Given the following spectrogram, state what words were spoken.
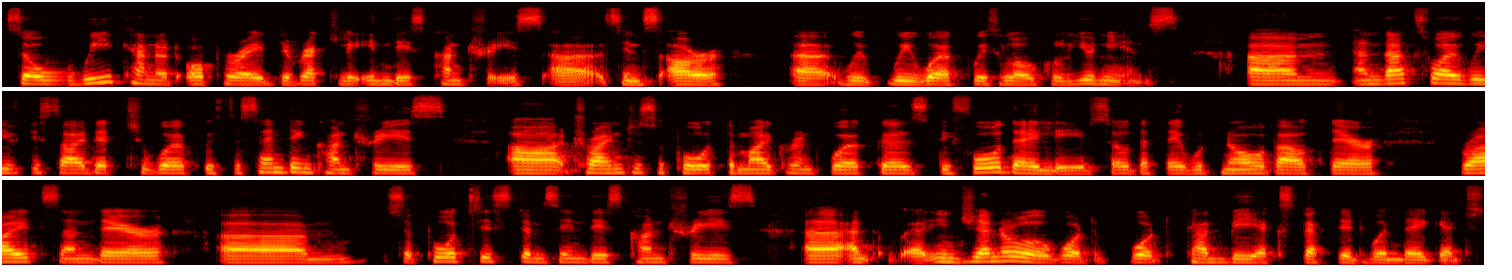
so we cannot operate directly in these countries uh, since our uh, we, we work with local unions. Um, and that's why we've decided to work with the sending countries, uh, trying to support the migrant workers before they leave so that they would know about their rights and their um, support systems in these countries, uh, and uh, in general, what what can be expected when they get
